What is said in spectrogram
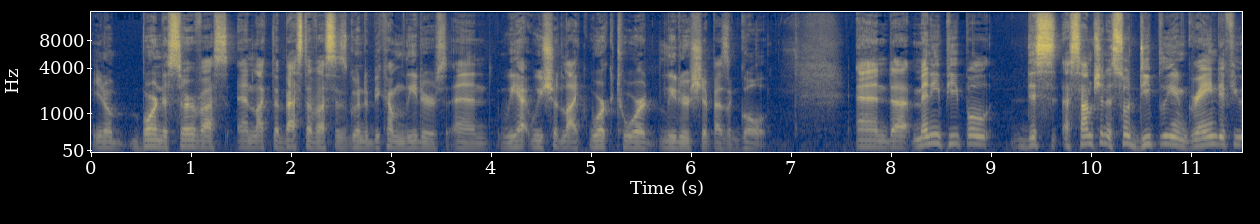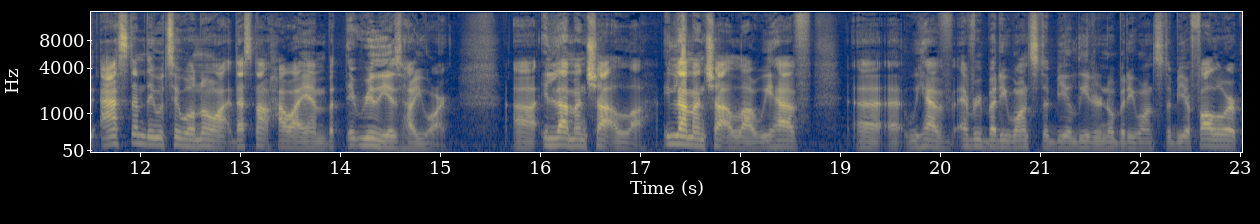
you know born to serve us and like the best of us is going to become leaders and we ha- we should like work toward leadership as a goal and uh, many people, this assumption is so deeply ingrained. If you ask them, they would say, well, no, that's not how I am. But it really is how you are. Uh, illa man sha'Allah. Illa man sha'Allah. We have. Uh, uh, we have everybody wants to be a leader, nobody wants to be a follower.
